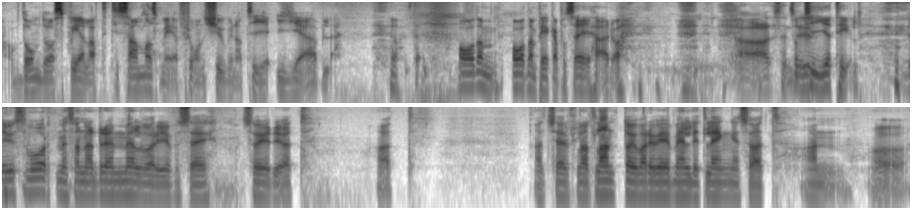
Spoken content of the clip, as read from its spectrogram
av de du har spelat tillsammans med från 2010 i Gävle. Adam, Adam pekar på sig här då. Ja, sen Så det, ju- tio till. det är ju svårt med sådana drömelvor i och för sig. Så är det ju att, att, att självklart Lantto har ju varit med väldigt länge så att han har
